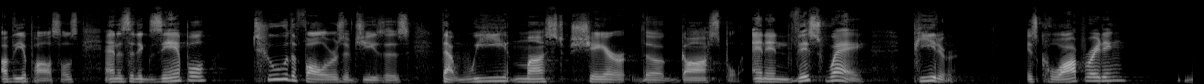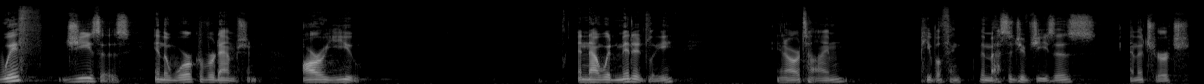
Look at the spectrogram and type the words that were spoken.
of the apostles and as an example to the followers of Jesus that we must share the gospel. And in this way, Peter is cooperating with Jesus in the work of redemption. Are you? And now, admittedly, in our time, people think the message of Jesus and the church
